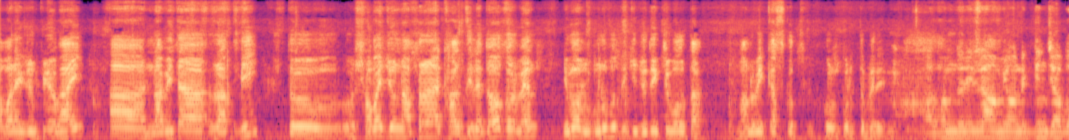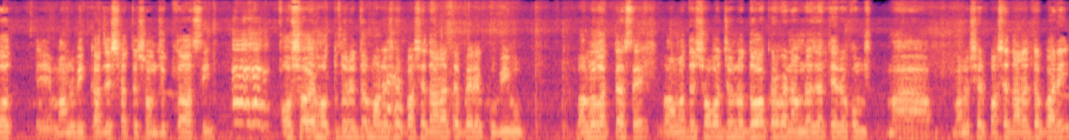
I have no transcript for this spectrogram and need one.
আমার একজন প্রিয় ভাই নাবিতা রাব্বি। তো সবার জন্য আপনারা খাস দিলে দোয়া করবেন। ইমন অনুভূতি কি? যদি একটু বলতা মানবিক কাজ করতে- করতে পেরে। আলহামদুলিল্লাহ আমি অনেকদিন যাবৎ মানবিক কাজের সাথে সংযুক্ত আছি। অসহায় হতদরিদ্র মানুষের পাশে দাঁড়াতে পেরে খুবই ভালো লাগতেছে। তো আমাদের সবার জন্য দোয়া করবেন আমরা যাতে এরকম আহ, মানুষের পাশে দাঁড়াতে পারি।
